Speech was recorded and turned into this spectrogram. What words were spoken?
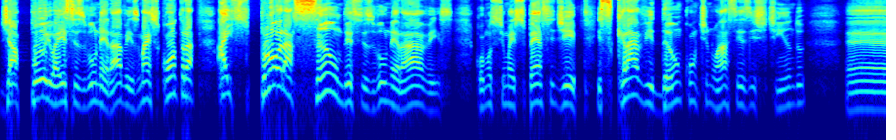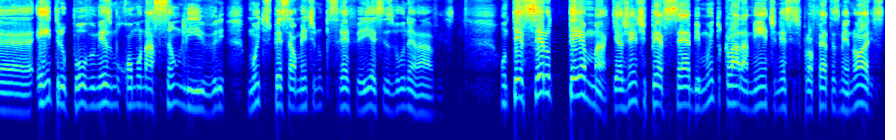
de apoio a esses vulneráveis, mas contra a exploração desses vulneráveis, como se uma espécie de escravidão continuasse existindo é, entre o povo, mesmo como nação livre, muito especialmente no que se referia a esses vulneráveis. Um terceiro tema que a gente percebe muito claramente nesses profetas menores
